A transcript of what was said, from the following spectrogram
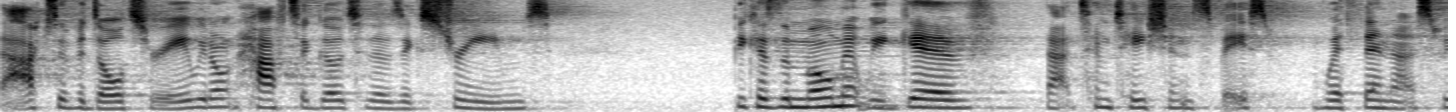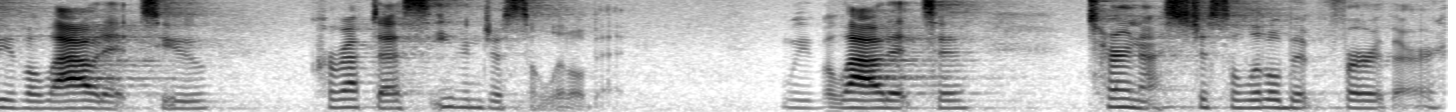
the act of adultery. We don't have to go to those extremes because the moment we give that temptation space within us, we've allowed it to corrupt us even just a little bit. We've allowed it to turn us just a little bit further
